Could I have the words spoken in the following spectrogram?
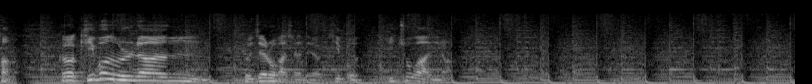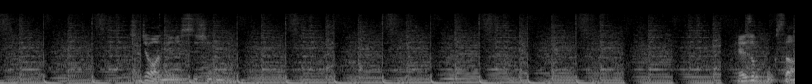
와, 그거 기본 훈련 교재로 가셔야 돼요. 기본 기초가 아니라. 진짜 완전 있으시네. 계속 복사.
